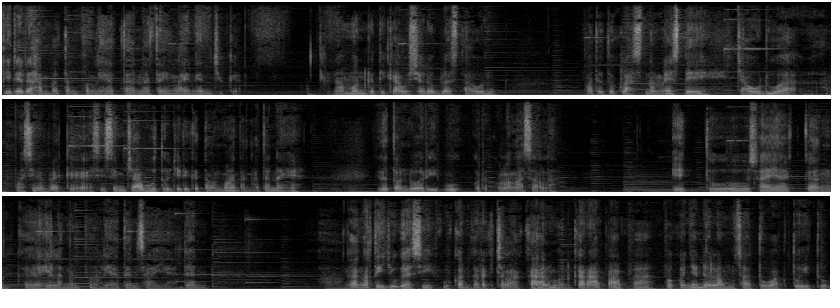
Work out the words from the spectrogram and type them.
tidak ada hambatan penglihatan atau yang lainnya juga. Namun ketika usia 12 tahun, waktu itu kelas 6 SD, cawu 2, masih pakai sistem cawu tuh, jadi ketahuan banget angkatannya ya. Itu tahun 2000 kalau nggak salah itu saya kehilangan penglihatan saya dan eh, nggak ngerti juga sih bukan karena kecelakaan bukan karena apa-apa. Pokoknya dalam satu waktu itu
